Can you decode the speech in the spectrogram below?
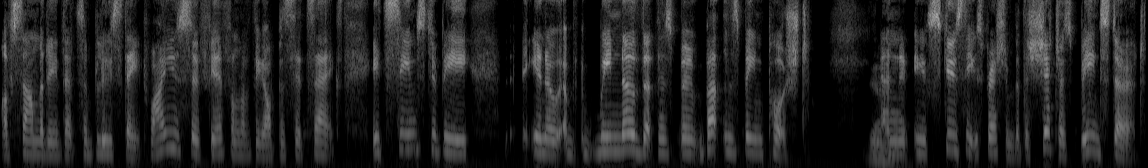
of somebody that's a blue state? Why are you so fearful of the opposite sex? It seems to be, you know, uh, we know that there's been buttons being pushed, Yeah. and excuse the expression, but the shit has been stirred,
